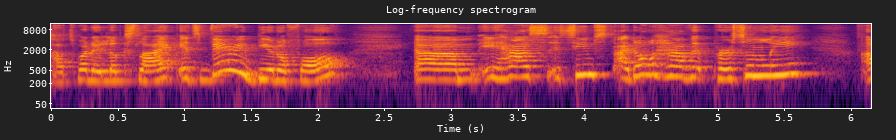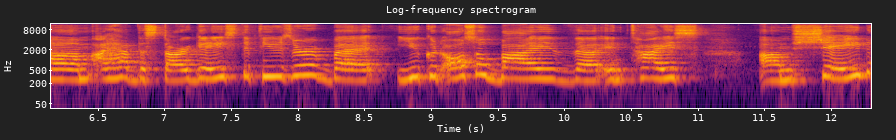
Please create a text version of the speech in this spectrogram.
that's what it looks like. It's very beautiful. Um, it has it seems I don't have it personally. Um, I have the Stargaze diffuser but you could also buy the Entice um, shade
